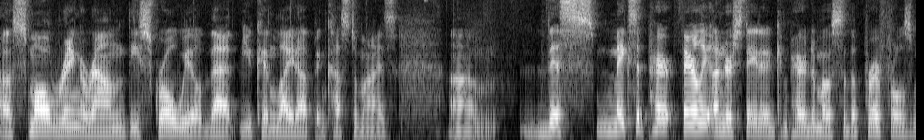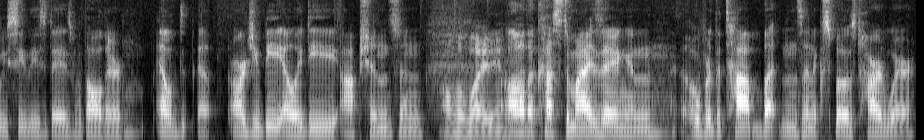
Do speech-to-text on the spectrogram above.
a small ring around the scroll wheel that you can light up and customize. Um, this makes it fairly understated compared to most of the peripherals we see these days with all their L uh, RGB LED options and all the lighting, all the customizing and over-the-top buttons and exposed hardware.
